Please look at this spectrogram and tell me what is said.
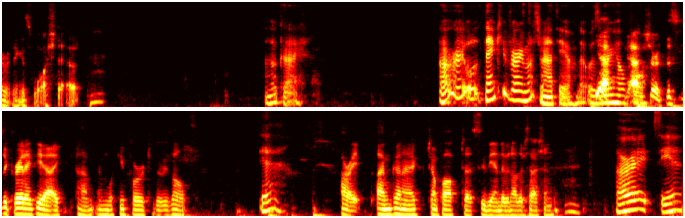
everything is washed out. Okay. All right. Well, thank you very much, Matthew. That was yeah, very helpful. yeah, sure. This is a great idea. I um, am looking forward to the results. Yeah. All right, I'm gonna jump off to see the end of another session. All right. See ya.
